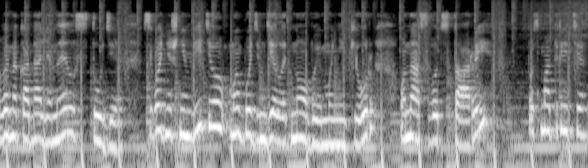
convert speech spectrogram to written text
Вы на канале Nail Studio. В сегодняшнем видео мы будем делать новый маникюр. У нас вот старый, посмотрите,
